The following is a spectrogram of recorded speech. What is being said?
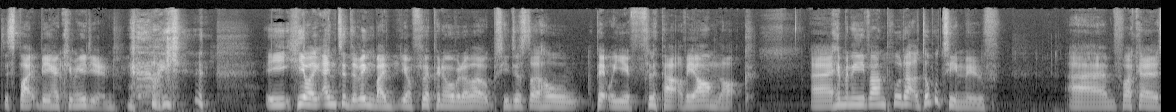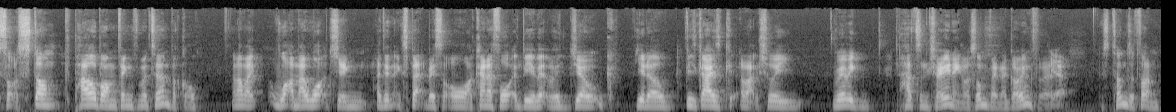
despite being a comedian. like he he like entered the ring by you know flipping over the ropes. He does the whole bit where you flip out of the arm lock. Uh, him and Ivan pulled out a double team move um, for like a sort of stomp powerbomb thing from a turnbuckle. And I'm like, what am I watching? I didn't expect this at all. I kind of thought it'd be a bit of a joke. You know, these guys are actually really had some training or something. They're going for it. Yeah. It's tons of fun.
